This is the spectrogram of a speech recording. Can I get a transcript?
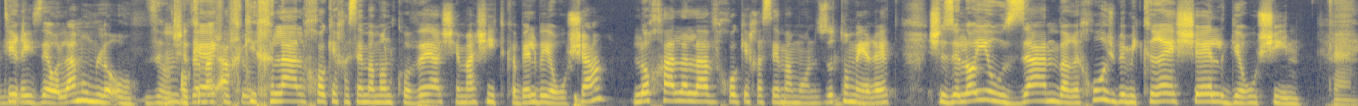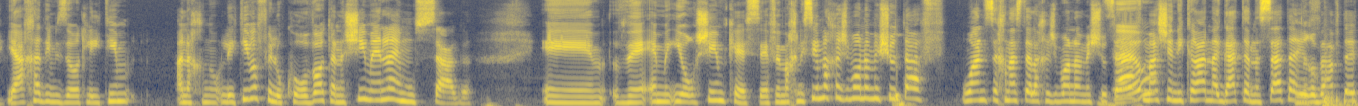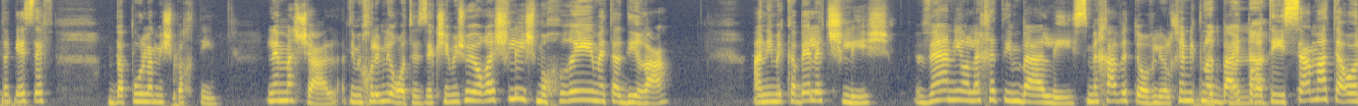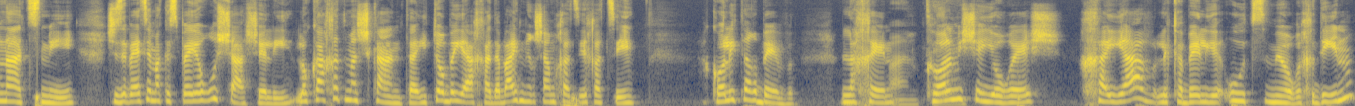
תראי, זה עולם ומלואו. זהו שזה אוקיי, משהו אך שהוא- ככלל חוק יחסי ממון קובע שמה שהתקבל בירושה לא חל עליו חוק יחסי ממון. זאת אומרת שזה לא יאוזן ברכוש במקרה של גירושין. כן. יחד עם זאת לעתים אנחנו לעתים אפילו קרובות אנשים אין להם מושג אה, והם יורשים כסף ומכניסים לחשבון המשותף. once הכנסת לחשבון המשותף זהו? מה שנקרא נגעת נסעת נכון. ערבבת את הכסף בפול המשפחתי. למשל אתם יכולים לראות את זה כשמישהו יורש שליש מוכרים את הדירה אני מקבלת שליש ואני הולכת עם בעלי שמחה וטוב לי הולכים לקנות. בית פרטי שמה את ההון העצמי שזה בעצם הכספי ירושה שלי לוקחת משכנתה איתו ביחד הבית נרשם חצי חצי הכל התערבב לכן. כל מי שיורש חייב לקבל ייעוץ מעורך דין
